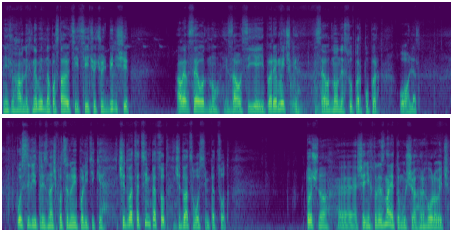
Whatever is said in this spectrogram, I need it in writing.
Ніфіга в них не видно, поставив ці, ці чуть-чуть більші. Але все одно, із-за оцієї перемички, все одно не супер-пупер огляд. По селітрі, значить, по ціновій політики. Чи 27 500, чи 28 500. Точно е, ще ніхто не знає, тому що Григорович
